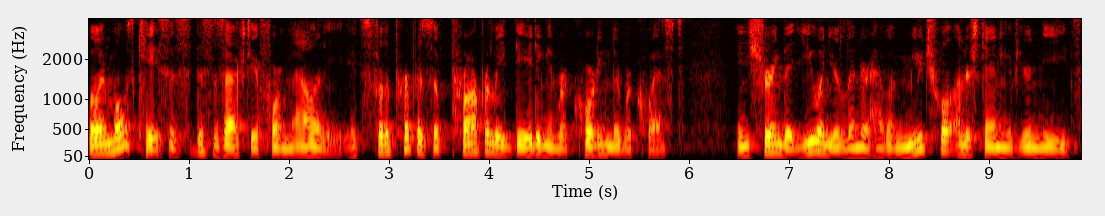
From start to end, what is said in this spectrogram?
Well, in most cases, this is actually a formality. It's for the purpose of properly dating and recording the request, ensuring that you and your lender have a mutual understanding of your needs,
